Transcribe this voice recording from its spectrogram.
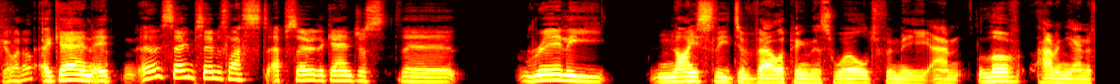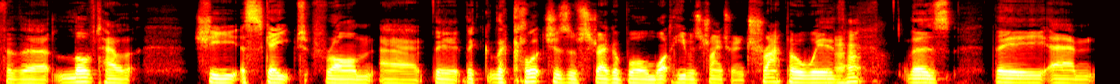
Going up. again it uh, same same as last episode. Again, just the really nicely developing this world for me. Um, love having Yennefer there. Loved how she escaped from uh, the, the the clutches of Stregobor and what he was trying to entrap her with. Uh-huh. There's the um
